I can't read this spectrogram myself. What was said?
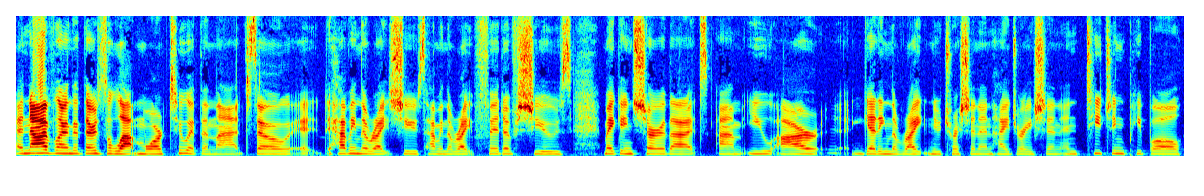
and now I've learned that there's a lot more to it than that. So it, having the right shoes, having the right fit of shoes, making sure that um, you are getting the right nutrition and hydration, and teaching people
